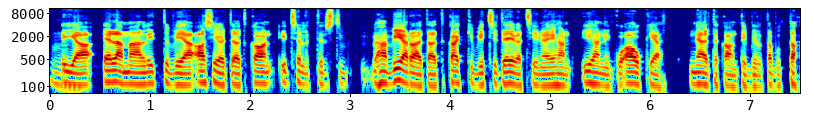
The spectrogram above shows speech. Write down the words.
hmm. ja elämään liittyviä asioita, jotka on itselle tietysti vähän vieraita, että kaikki vitsit eivät siinä ihan, ihan niin kuin aukea näiltä kantimilta, mutta,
